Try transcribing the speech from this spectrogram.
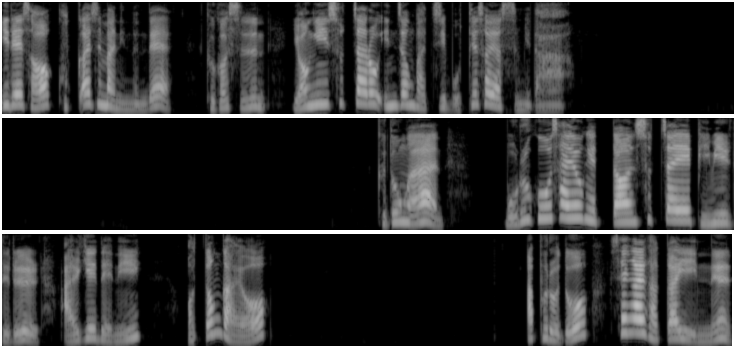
1에서 9까지만 있는데 그것은 0이 숫자로 인정받지 못해서였습니다. 그동안 모르고 사용했던 숫자의 비밀들을 알게 되니 어떤가요? 앞으로도 생활 가까이 있는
